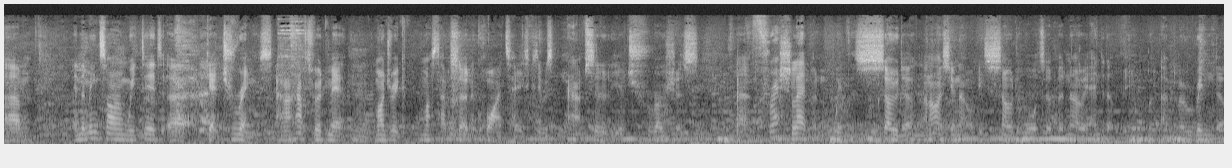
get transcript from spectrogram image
Um, in the meantime, we did uh, get drinks, and I have to admit, my drink must have a certain acquired taste because it was absolutely atrocious. Uh, fresh lemon with soda, and I assume that would be soda water, but no, it ended up being a Mirinda,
